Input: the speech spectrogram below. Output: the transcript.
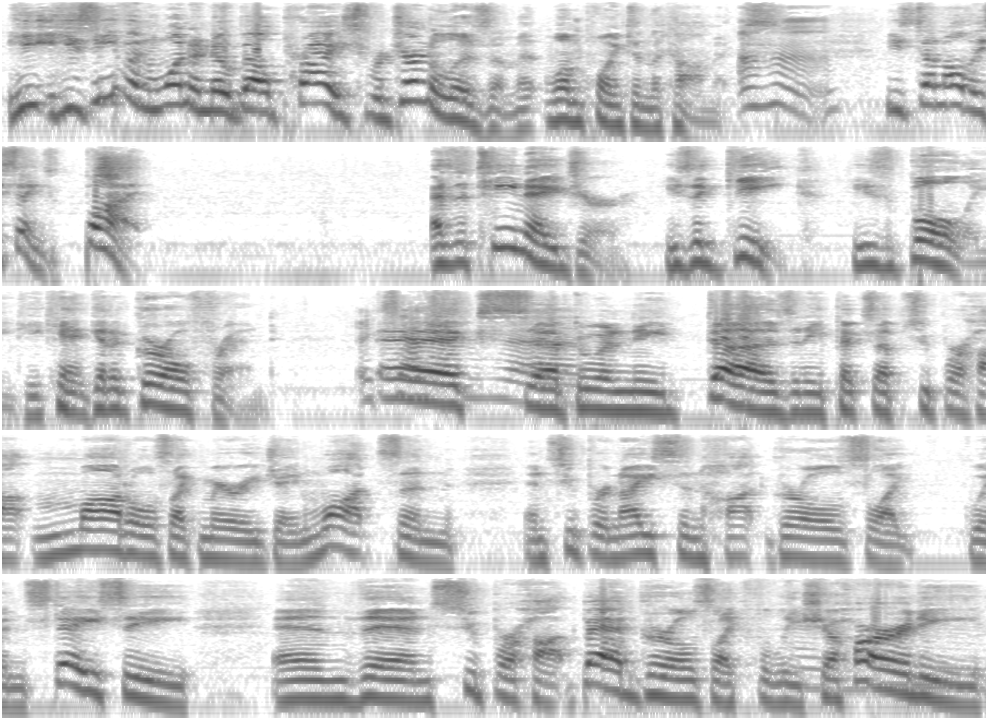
he, he's even won a Nobel Prize for journalism at one point in the comics. He's done all these things, but as a teenager, he's a geek. He's bullied. He can't get a girlfriend. Except, Except uh, when he does, and he picks up super hot models like Mary Jane Watson, and super nice and hot girls like Gwen Stacy, and then super hot bad girls like Felicia Hardy,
